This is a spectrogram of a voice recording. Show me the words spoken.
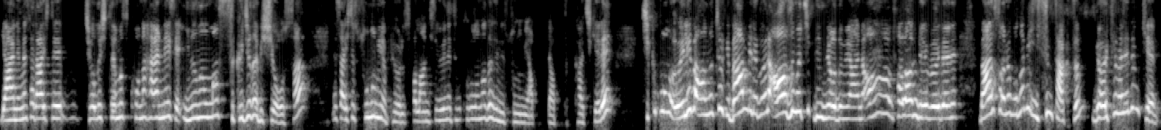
Yani mesela işte çalıştığımız konu her neyse inanılmaz sıkıcı da bir şey olsa mesela işte sunum yapıyoruz falan işte yönetim kuruluna da hani sunum yap, yaptık kaç kere. Çıkıp onu öyle bir anlatıyor ki ben bile böyle ağzım açık dinliyordum yani aa falan diye böyle hani ben sonra buna bir isim taktım. Görkem'e dedim ki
